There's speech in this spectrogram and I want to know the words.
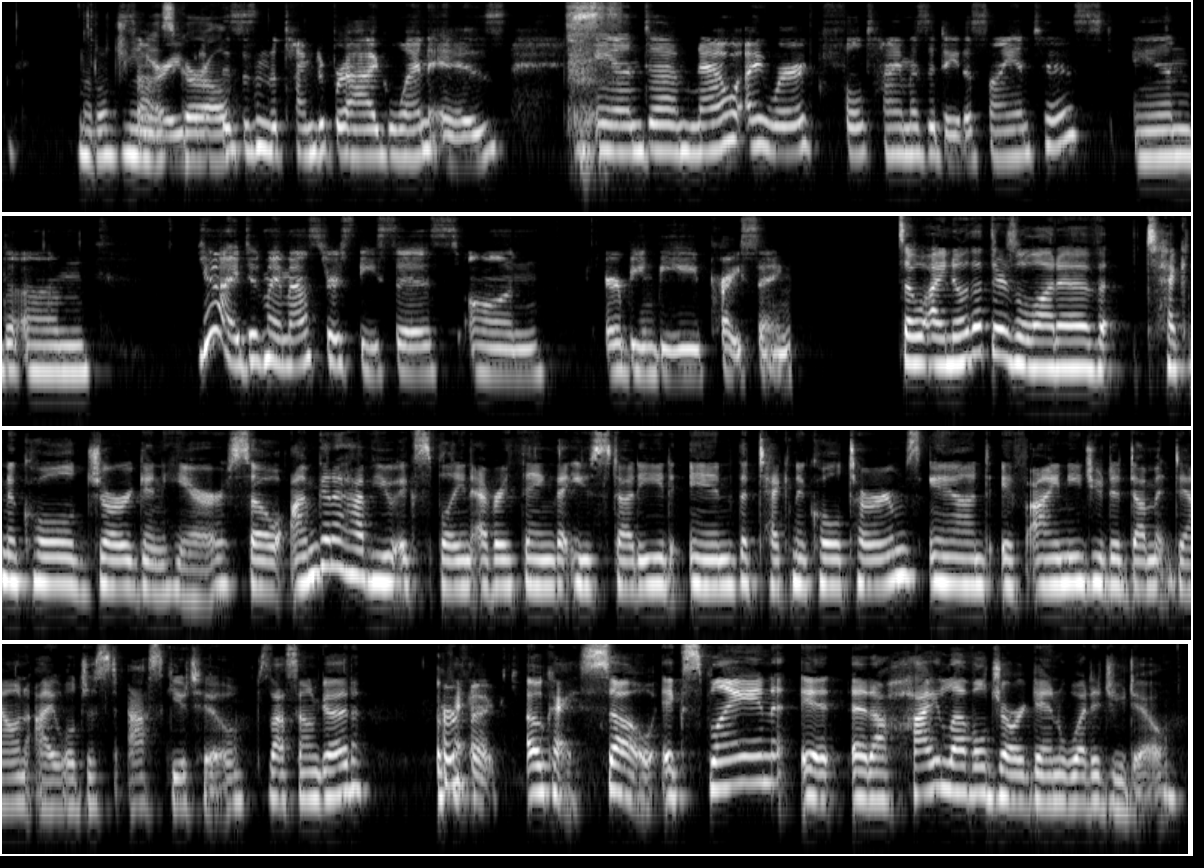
Little genius Sorry, girl. This isn't the time to brag. When is? and um, now I work full time as a data scientist. And um, yeah, I did my master's thesis on Airbnb pricing. So I know that there's a lot of technical jargon here. So I'm going to have you explain everything that you studied in the technical terms. And if I need you to dumb it down, I will just ask you to. Does that sound good? Okay. Perfect. Okay. So explain it at a high level jargon. What did you do?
